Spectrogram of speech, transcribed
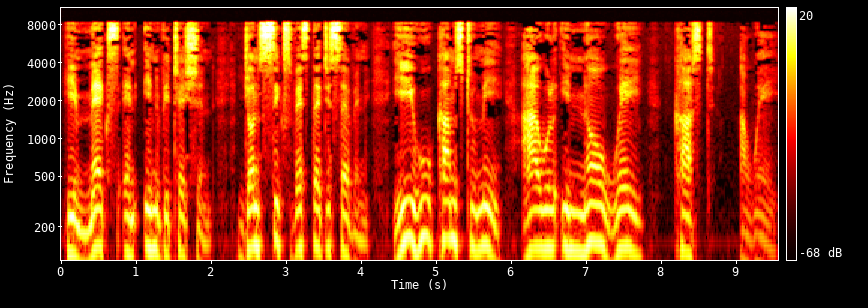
He makes an invitation. John 6 verse 37. He who comes to me, I will in no way cast away.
